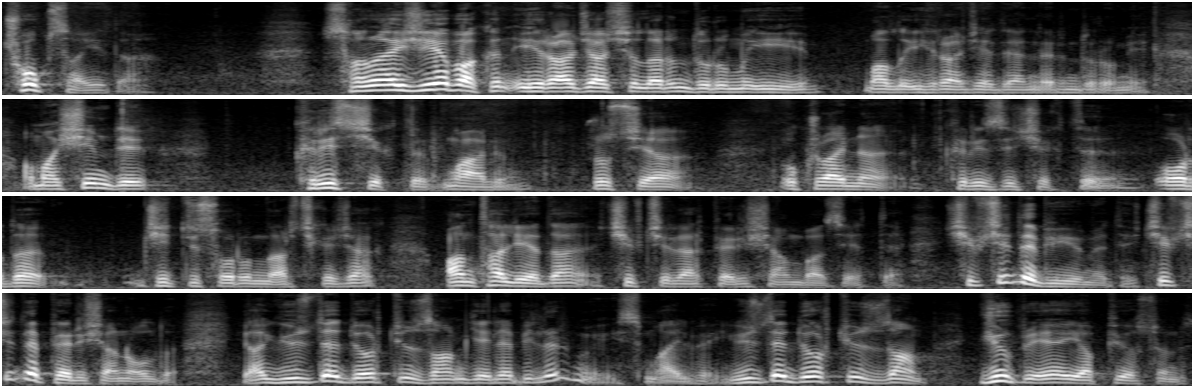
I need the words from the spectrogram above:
Çok sayıda. Sanayiciye bakın ihracatçıların durumu iyi. Malı ihraç edenlerin durumu iyi. Ama şimdi kriz çıktı malum. Rusya, Ukrayna krizi çıktı. Orada ciddi sorunlar çıkacak. Antalya'da çiftçiler perişan vaziyette. Çiftçi de büyümedi. Çiftçi de perişan oldu. Ya yüzde 400 zam gelebilir mi İsmail Bey? Yüzde 400 zam gübreye yapıyorsunuz.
